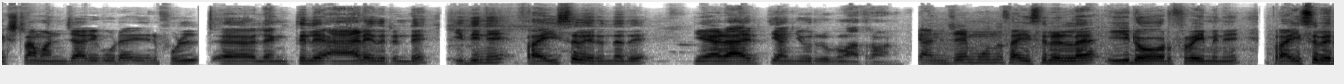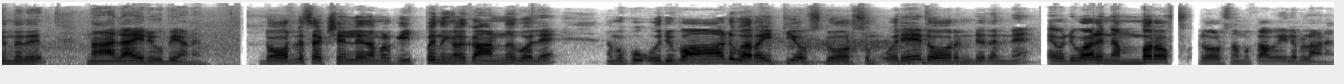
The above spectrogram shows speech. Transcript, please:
എക്സ്ട്രാ മൺചാരി കൂടെ ഇതിന് ഫുൾ ലെങ്ത്തിൽ ആഡ് ചെയ്തിട്ടുണ്ട്. ഇതിന് പ്രൈസ് വരുന്നത് ഏഴായിരത്തി അഞ്ഞൂറ് രൂപ മാത്രമാണ്. അഞ്ച് മൂന്ന് സൈസിലുള്ള ഈ ഡോർ ഫ്രെയിമിന് പ്രൈസ് വരുന്നത് നാലായിരം രൂപയാണ്. ഡോറിന്റെ സെക്ഷനിൽ നമുക്ക് ഇപ്പോൾ നിങ്ങൾ കാണുന്നത് പോലെ നമുക്ക് ഒരുപാട് വെറൈറ്റി ഓഫ് ഡോർസും ഒരേ ഡോറിന്റെ തന്നെ ഒരുപാട് നമ്പർ ഓഫ് ഡോർസ് നമുക്ക് അവൈലബിൾ ആണ്.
